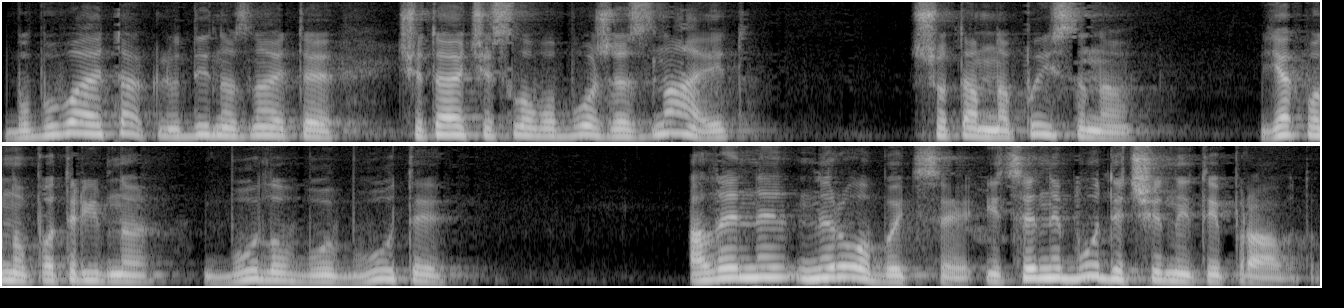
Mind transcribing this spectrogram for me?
Бо буває так, людина, знаєте, читаючи Слово Боже, знає, що там написано, як воно потрібно було б бути, але не, не робить це, і це не буде чинити правду.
